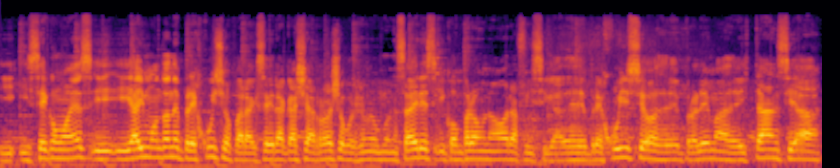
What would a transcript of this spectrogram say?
y, sé cómo es. Y, hay un montón de prejuicios para acceder a Calle Arroyo, por ejemplo, en Buenos Aires y comprar una obra física, desde prejuicios, desde problemas de distancia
